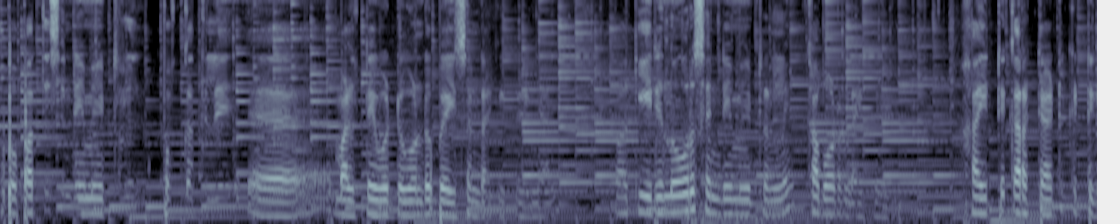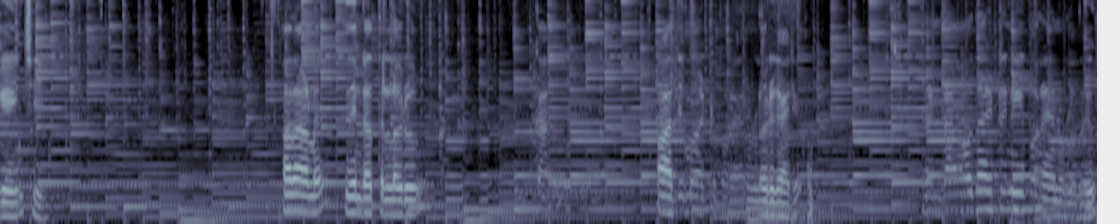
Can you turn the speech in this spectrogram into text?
അപ്പോൾ പത്ത് സെന്റിമീറ്റർ പൊക്കത്തിൽ മൾട്ടി വുഡ് കൊണ്ട് ബേസ് ഉണ്ടാക്കി കഴിഞ്ഞാൽ ബാക്കി ഇരുന്നൂറ് സെന്റിമീറ്ററിൽ കബോർഡ് ഉണ്ടാക്കി ഹൈറ്റ് കറക്റ്റായിട്ട് കിട്ടുകയും ചെയ്യും. അതാണ് ഇതിന്റെ അകത്തുള്ളൊരു ആദ്യമായിട്ട് പറയാനുള്ള ഒരു കാര്യം. രണ്ടാമതായിട്ട് ഇനി പറയാനുള്ളത്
